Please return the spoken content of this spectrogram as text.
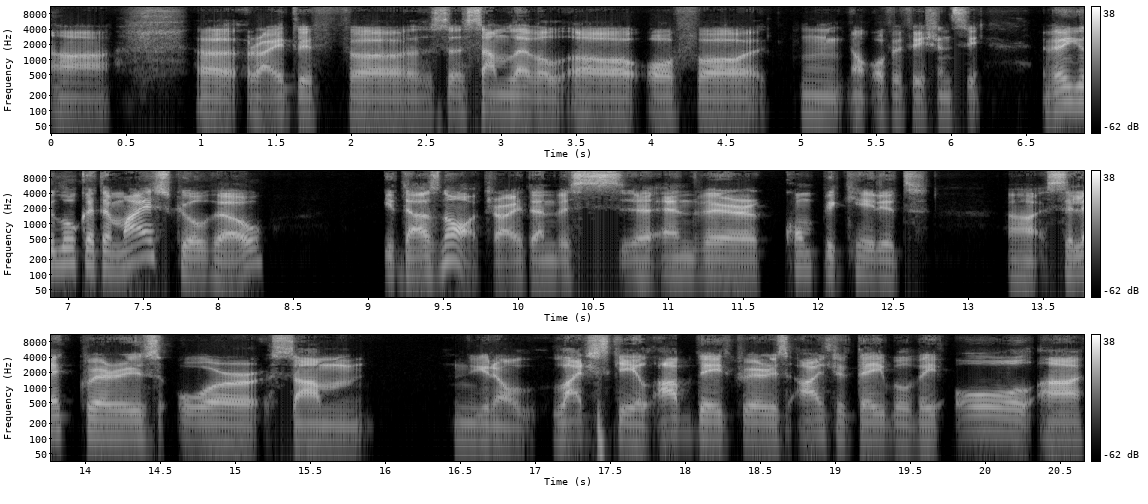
Right, with some level of mm, of efficiency. When you look at the MySQL, though, it does not, right? And this uh, and their complicated uh, select queries or some, you know, large scale update queries, alter table, they all are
